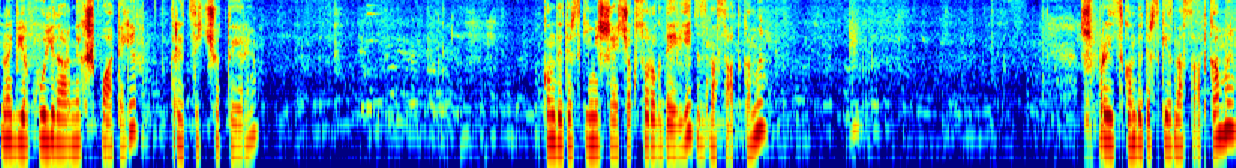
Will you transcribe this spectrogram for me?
Набір кулінарних шпателів 34. Кондитерський мішечок 49 з насадками. Шприц кондитерський з насадками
